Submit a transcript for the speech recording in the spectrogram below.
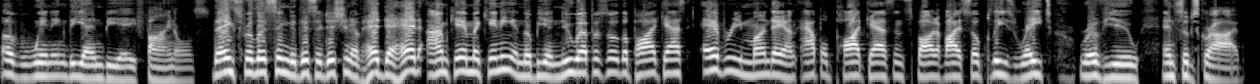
of winning the NBA Finals. Thanks for listening to this edition of Head to Head. I'm Cam McKinney, and there'll be a new episode of the podcast every Monday on Apple Podcasts and Spotify, so please rate, review, and subscribe.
